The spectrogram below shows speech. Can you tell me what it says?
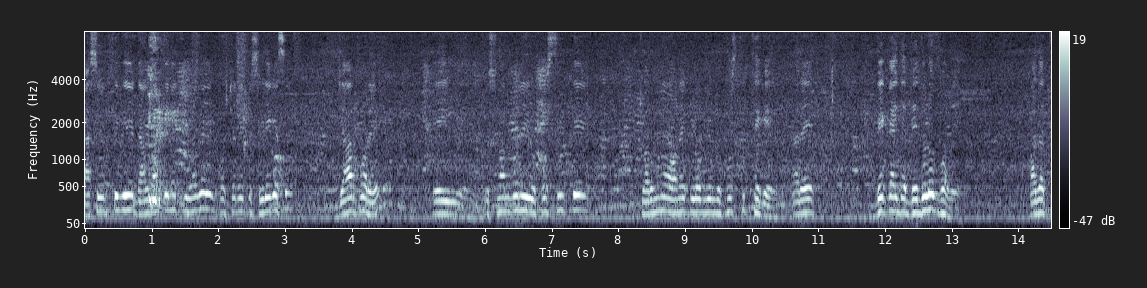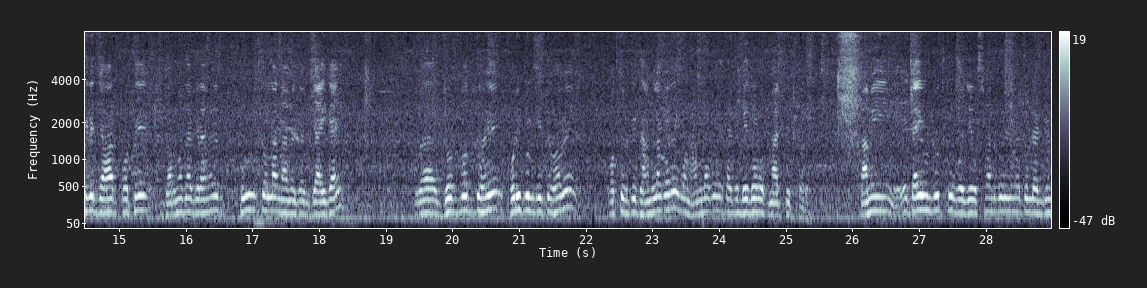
গাছে উঠতে গিয়ে ডাল মারতে না কীভাবে পোস্টারটা একটু ছিঁড়ে গেছে, যাওয়ার পরে এই উসমান গনির উপস্থিতিতে চরমনে অনেক লোকজন উপস্থিত থেকে তারে বেকায়দা বেধড়কভাবে বাজার থেকে যাওয়ার পথে ধর্মদা গ্রামের ফুলতলা নামে জায়গায় ওরা জোটবদ্ধ হয়ে পরিকল্পিতভাবে অতর্কিত হামলা করে এবং হামলা করে তাকে বেধড়ক মারপিট করে। আমি এটাই অনুরোধ করব যে উসমান গরির মতো একজন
